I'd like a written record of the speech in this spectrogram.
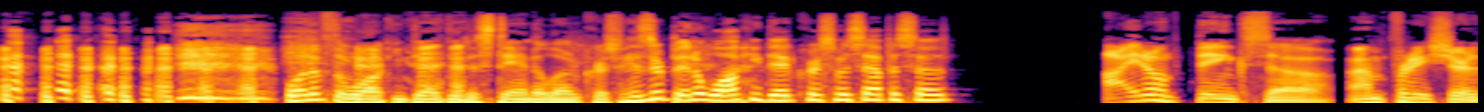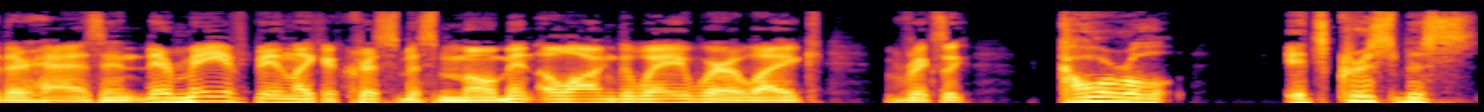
What if The Walking Dead did a standalone Christmas? Has there been a Walking Dead Christmas episode? I don't think so. I'm pretty sure there hasn't. There may have been like a Christmas moment along the way where like Rick's like, Coral, it's Christmas.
